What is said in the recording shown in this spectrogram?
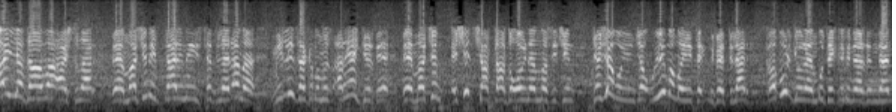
Ay'a dava açtılar ve maçın iptalini istediler ama milli takımımız araya girdi ve maçın eşit şartlarda oynanması için gece boyunca uyumamayı teklif ettiler. Kabul gören bu teklifin ardından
